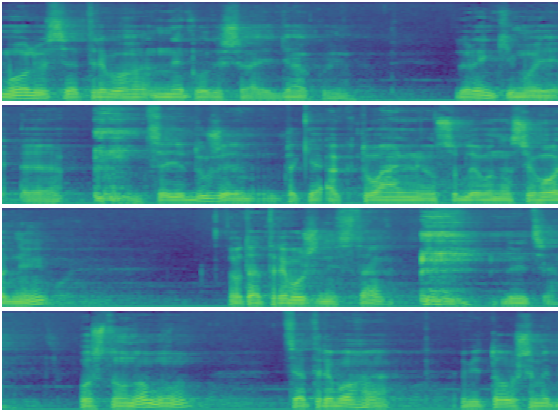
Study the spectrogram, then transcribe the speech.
Молюся, тривога не полишає. Дякую. Доренькі мої, е, це є дуже таке актуальне, особливо на сьогодні. Ота тривожність, так? Дивіться. В основному ця тривога від того, що ми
